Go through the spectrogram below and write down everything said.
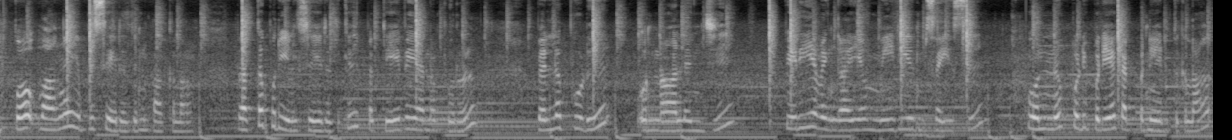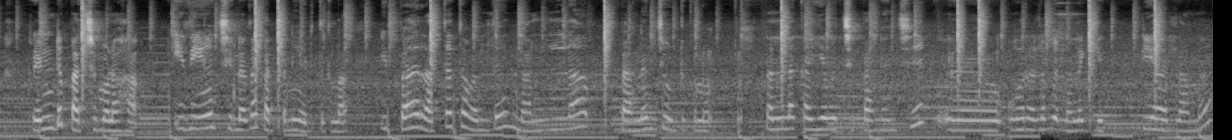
இப்போது வாங்க எப்படி செய்கிறதுன்னு பார்க்கலாம். ரத்த பொரியல் செய்கிறதுக்கு இப்போ தேவையான பொருள் வெள்ளைப்பூடு ஒரு நாலஞ்சு பெரிய வெங்காயம் மீடியம் சைஸு ஒன்று பொடி பொடியாக கட் பண்ணி எடுத்துக்கலாம். ரெண்டு பச்சை மிளகா. இதையும் சின்னதாக கட் பண்ணி எடுத்துக்கலாம். இப்போ ரத்தத்தை வந்து நல்லா பிணைஞ்சு விட்டுக்கணும். நல்லா கையை வச்சு பிணைஞ்சு ஓரளவு நல்லா கெட்டியாக இல்லாமல்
